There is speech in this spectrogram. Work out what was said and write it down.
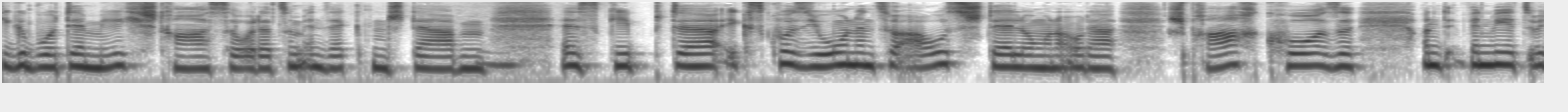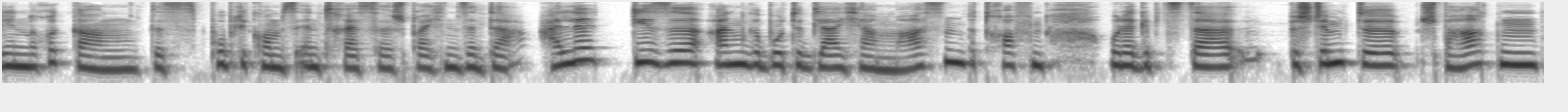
die Geburt der Milchstraße oder zum Insektensterben. Mhm. Es gibt äh, Exkursionen zu Ausstellungen oder Sprachkurse. Und wenn wir jetzt über den Rückgang des Publikumsinteresse sprechen, sind da alle diese Angebote gleichermaßen betroffen oder gibt es da bestimmte Sparten,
